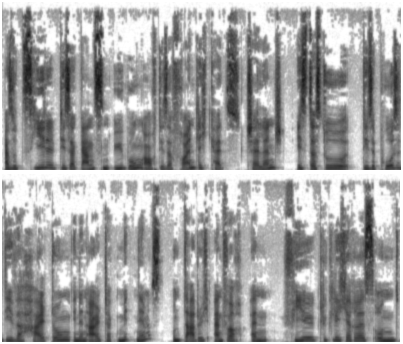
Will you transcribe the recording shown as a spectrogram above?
Also Ziel dieser ganzen Übung, auch dieser Freundlichkeitschallenge, ist, dass du diese positive Haltung in den Alltag mitnimmst und dadurch einfach ein viel glücklicheres und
